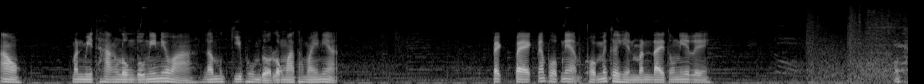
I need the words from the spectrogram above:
เอามันมีทางลงตรงนี้นี่หว่า แล้วเมื่อกี้ผมโดดลงมาทำไมเนี่ย แปลกๆนะผมเนี่ย ผมไม่เคยเห็นบันไดตรงนี้เลย โอเค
